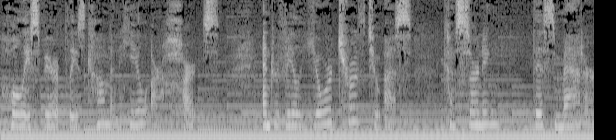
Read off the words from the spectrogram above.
Holy Spirit, please come and heal our hearts and reveal your truth to us concerning this matter.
